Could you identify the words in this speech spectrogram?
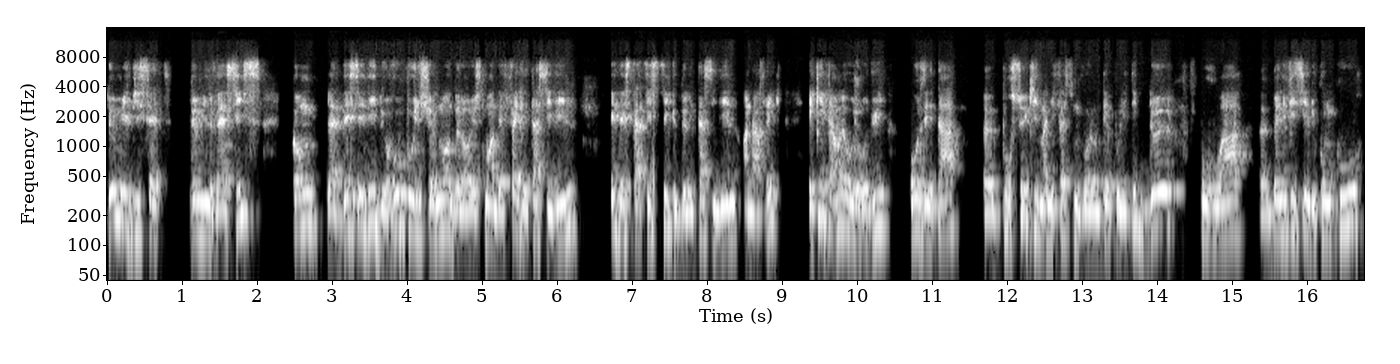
2017-2026 comme la décennie de repositionnement de l'enregistrement des faits d'état civil et des statistiques de l'état civil en Afrique et qui permet aujourd'hui aux États pour ceux qui manifestent une volonté politique de pouvoir euh, bénéficier du concours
